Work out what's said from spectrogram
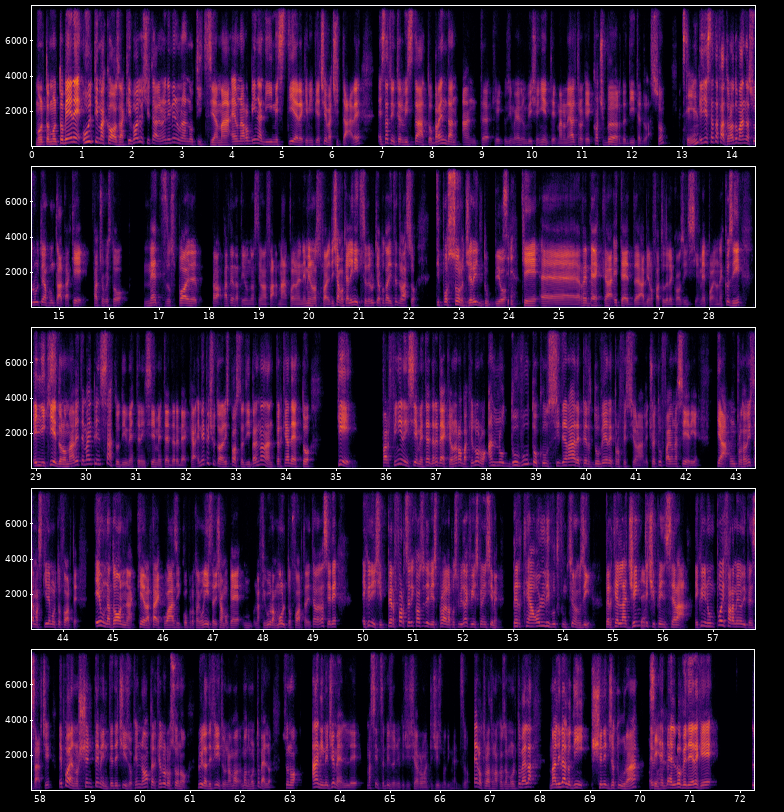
Molto molto bene. Ultima cosa che voglio citare, non è nemmeno una notizia, ma è una robina di mestiere che mi piaceva citare. È stato intervistato Brendan Hunt, che così magari non vi dice niente, ma non è altro che Coach Bird di Ted Lasso. Sì? E gli è stata fatta una domanda sull'ultima puntata, che faccio questo mezzo spoiler, però a parte è andata in una settimana fa, ma poi non è nemmeno uno spoiler. Diciamo che all'inizio dell'ultima puntata di Ted Lasso ti può sorgere il dubbio Sì. che eh, Rebecca e Ted abbiano fatto delle cose insieme, e poi non è così. E gli chiedono: Ma avete mai pensato di mettere insieme Ted e Rebecca? E mi è piaciuta la risposta di Brendan Hunt perché ha detto che far finire insieme Ted e Rebecca è una roba che loro hanno dovuto considerare per dovere professionale. Cioè, tu fai una serie che ha un protagonista maschile molto forte e una donna che in realtà è quasi coprotagonista, diciamo che è una figura molto forte all'interno della serie. E quindi dici, per forza di cose devi esplorare la possibilità che finiscano insieme, perché a Hollywood funziona così, perché la gente Sì. ci penserà e quindi non puoi fare a meno di pensarci. E poi hanno scientemente deciso che no, perché loro sono, lui l'ha definito in un mo- modo molto bello, sono anime gemelle, ma senza bisogno che ci sia il romanticismo di mezzo. E l'ho trovato una cosa molto bella, ma a livello di sceneggiatura è, Sì. è bello vedere che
